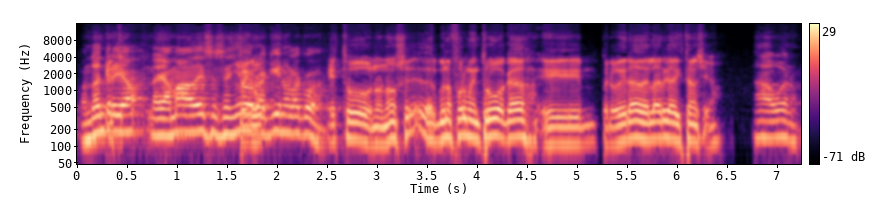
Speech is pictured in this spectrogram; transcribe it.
Cuando entre la llamada de ese señor aquí no la coja. Esto, no, no sé, de alguna forma entró acá, eh, pero era de larga distancia. Ah, bueno.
